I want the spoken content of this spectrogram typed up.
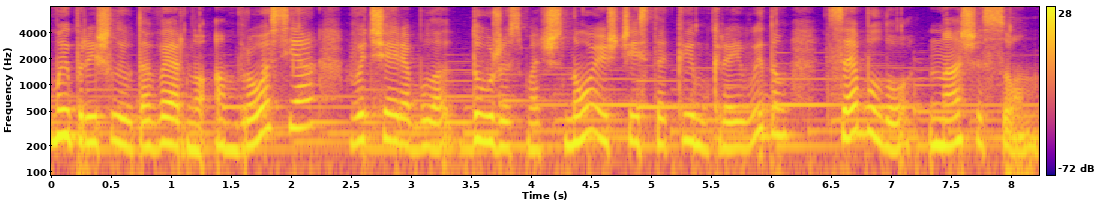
Ми прийшли у таверну Амвросія. Вечеря була дуже смачною, ще й з таким краєвидом. Це було наше сон.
